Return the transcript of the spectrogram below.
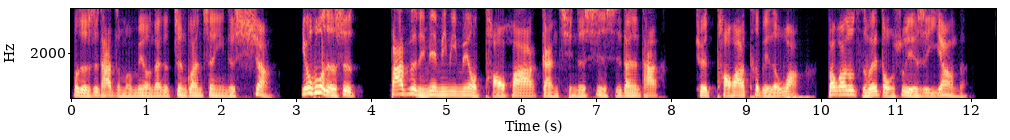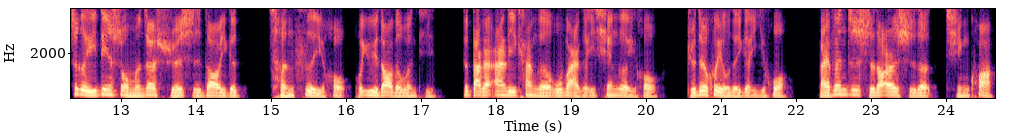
或者是他怎么没有那个正官正印的相，又或者是八字里面明明没有桃花感情的信息，但是他却桃花特别的旺，包括说紫微斗数也是一样的，这个一定是我们在学习到一个层次以后会遇到的问题，就大概案例看个五百个、一千个以后，绝对会有的一个疑惑。百分之十到二十的情况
